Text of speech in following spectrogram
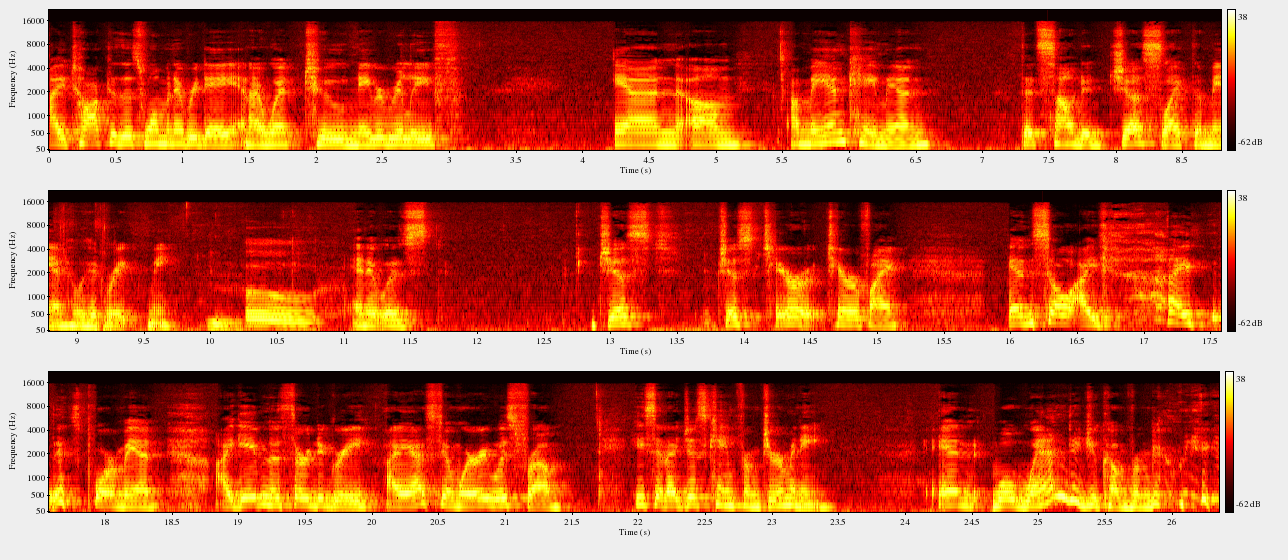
I talked to this woman every day, and I went to Navy Relief, and um, a man came in that sounded just like the man who had raped me, Oh, and it was just just terror, terrifying. And so I, I, this poor man, I gave him the third degree. I asked him where he was from. He said, I just came from Germany. And well, when did you come from Germany?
